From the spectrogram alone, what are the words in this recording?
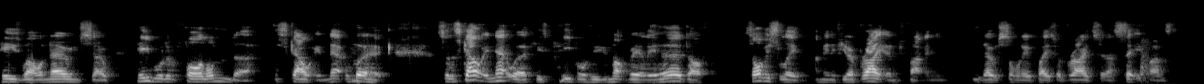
he's well known, so he wouldn't fall under the scouting network. So the scouting network is people who you've not really heard of. So obviously, I mean, if you're a Brighton fan and you know someone who plays for Brighton, as City fans,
